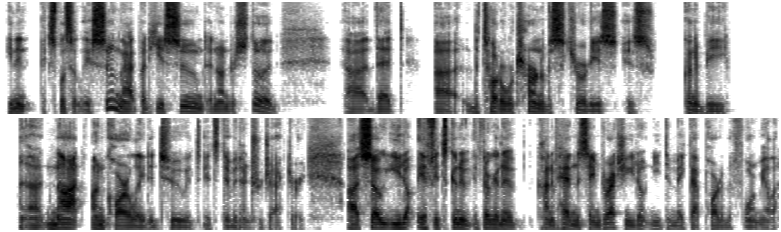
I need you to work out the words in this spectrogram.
he didn't explicitly assume that, but he assumed and understood uh, that uh, the total return of a security is, is going to be uh, not uncorrelated to its, its dividend trajectory. Uh, so you don't, if it's going to, if they're going to kind of head in the same direction, you don't need to make that part of the formula.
